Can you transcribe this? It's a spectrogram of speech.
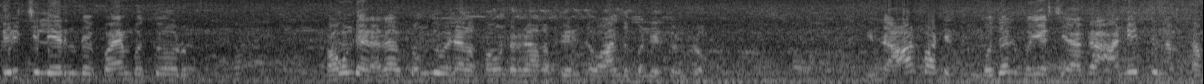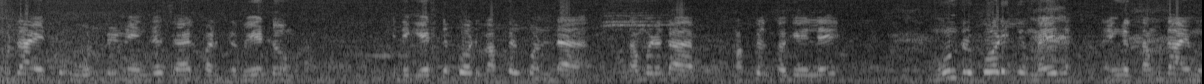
திருச்சியிலிருந்து கோயம்புத்தூர் பவுண்டர் அதாவது கொங்கு வேளாளர் பவுண்டராக பிரிந்து வாழ்ந்து கொண்டிருக்கின்றோம். இந்த ஆர்ப்பாட்டத்தின் முதல் முயற்சியாக அனைத்து நம் சமுதாயத்தும் ஒன்றிணைந்து செயல்படுத்த வேண்டும். இன்றைக்கு எட்டு கோடி மக்கள் கொண்ட தமிழக மக்கள் தொகையிலே மூன்று கோடிக்கு மேல் எங்கள் சமுதாயம்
